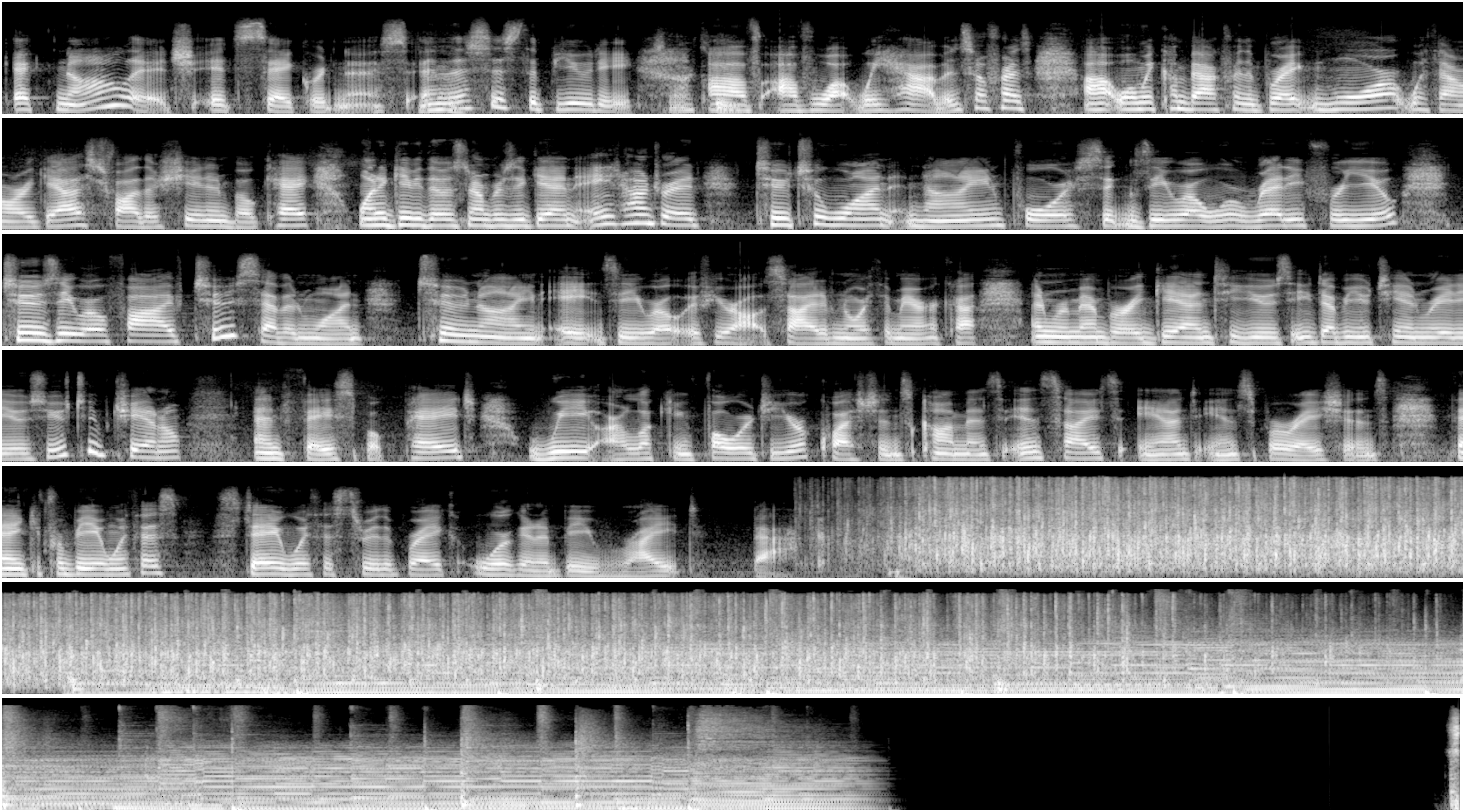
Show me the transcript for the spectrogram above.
acknowledge its sacredness. And this is the beauty Exactly. of, of what we have. And so, friends, uh, when we come back from the break, more with our guest, Father Shenan Boquet. Want to give you those numbers again 800 221 9460. We're ready for you. 205 271 2980 if you're outside of North America. And remember again to use EWTN Radio's YouTube channel and Facebook page. We are looking forward to your questions, comments, insights, and inspirations. Thank you for being with us. Stay with us through the break. We're going to be right back.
